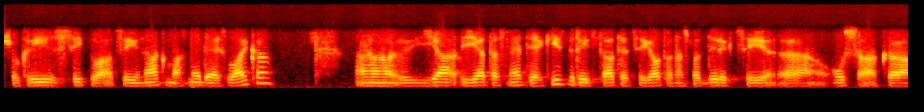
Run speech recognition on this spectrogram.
šo krīzes situāciju nākamās nedēļas laikā, Uh, ja, ja tas netiek izdarīts, tā attiecīgi autotransporta direkcija uh, uzsāka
